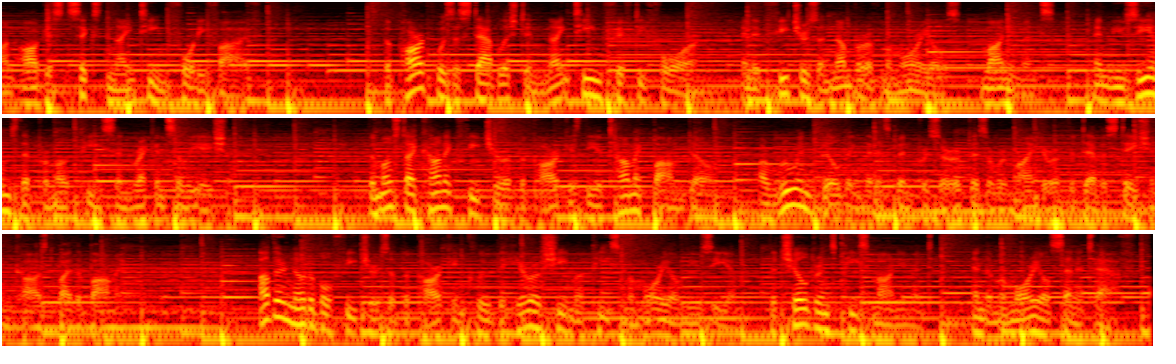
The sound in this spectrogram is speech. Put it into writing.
on August 6, 1945. The park was established in 1954, and it features a number of memorials, monuments, and museums that promote peace and reconciliation. The most iconic feature of the park is the Atomic Bomb Dome, a ruined building that has been preserved as a reminder of the devastation caused by the bombing. Other notable features of the park include the Hiroshima Peace Memorial Museum, the Children's Peace Monument, and the Memorial Cenotaph.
